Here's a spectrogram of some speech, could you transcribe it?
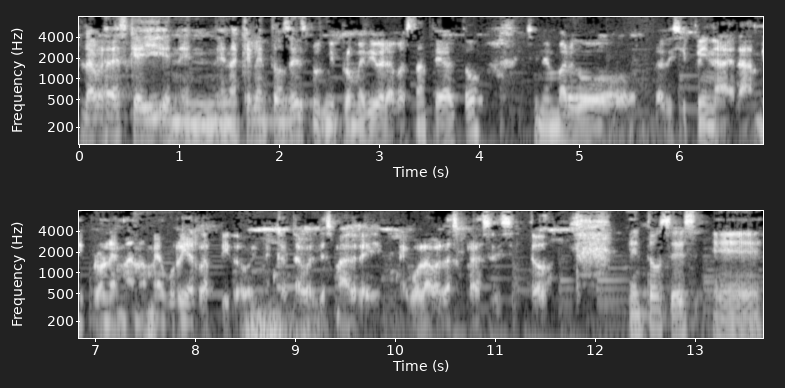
la verdad es que ahí en, en, aquel entonces, pues mi promedio era bastante alto. Sin embargo, la disciplina era mi problema, ¿no? Me aburría rápido y me encantaba el desmadre y me volaba las clases y todo. Entonces, eh,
